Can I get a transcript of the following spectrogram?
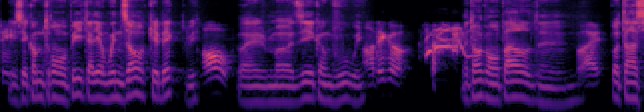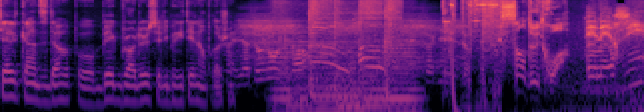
see. Il s'est comme trompé, il est allé à Windsor, Québec, lui. Oh, Ouais, je m'ai dit comme vous, oui. en dégâts. Mettons qu'on parle d'un Ouais. potentiel candidat pour Big Brother Célébrité l'an prochain. Il y a toujours ça. 1023. Énergie.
